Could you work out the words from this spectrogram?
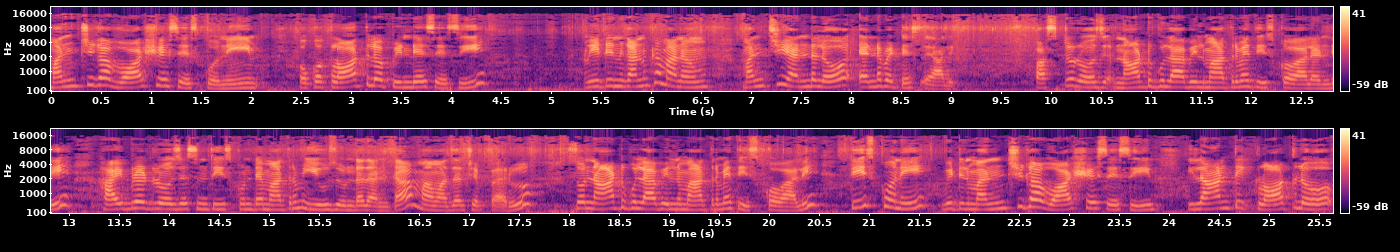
మంచిగా వాష్ చేసేసుకొని ఒక క్లాత్లో పిండేసేసి వీటిని కనుక మనం మంచి ఎండలో ఎండబెట్టేసేయాలి. ఫస్ట్ రోజు నాటు గులాబీలు మాత్రమే తీసుకోవాలండి. హైబ్రిడ్ రోజెస్ని తీసుకుంటే మాత్రం యూజ్ ఉండదంట మా మదర్ చెప్పారు. సో నాటు గులాబీలను మాత్రమే తీసుకోవాలి. తీసుకొని వీటిని మంచిగా వాష్ చేసేసి ఇలాంటి క్లాత్లో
